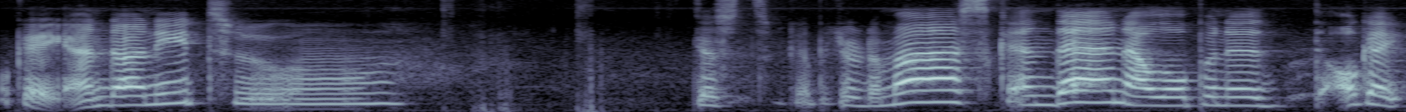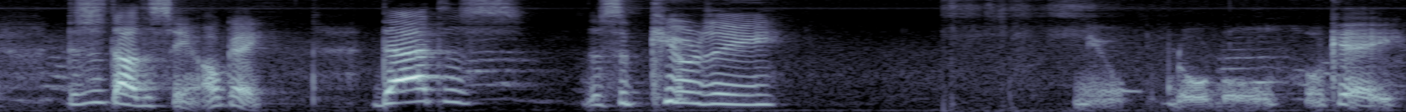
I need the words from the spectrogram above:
Okay, and I need to just capture the mask and then I'll open it. Okay, this is not the same. Okay, that is the security new normal. Okay,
